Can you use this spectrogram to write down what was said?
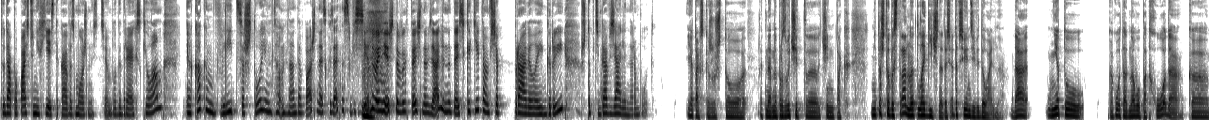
туда попасть, у них есть такая возможность э, благодаря их скиллам. Э, как им влиться, что им там надо важное сказать на собеседовании, чтобы их точно взяли? Ну, то есть какие там вообще правила игры, чтобы тебя взяли на работу? Я так скажу, что это, наверное, прозвучит э, очень так, не то чтобы странно, но это логично, то есть это все индивидуально, да, нету какого-то одного подхода к,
